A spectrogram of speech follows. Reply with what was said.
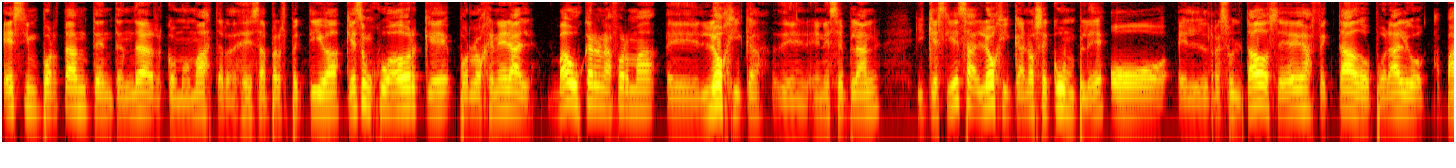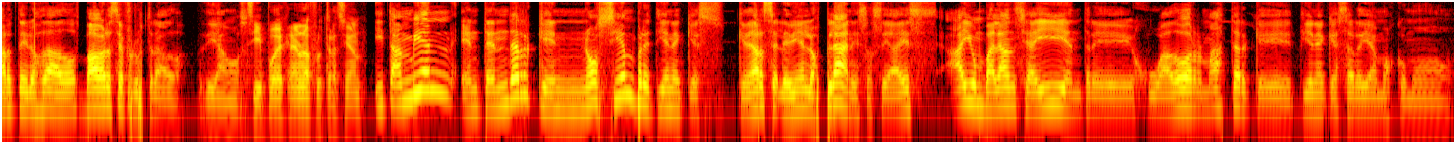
es importante entender como máster desde esa perspectiva que es un jugador que por lo general va a buscar una forma eh, lógica de- en ese plan y que si esa lógica no se cumple o el resultado se ve afectado por algo aparte de los dados, va a verse frustrado, digamos. Sí, puede generar una frustración. Y también entender que no siempre tiene que quedársele bien los planes. O sea, es. Hay un balance ahí entre jugador máster que tiene que ser, digamos, como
